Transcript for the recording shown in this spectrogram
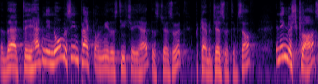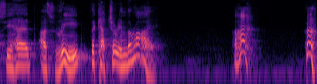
that he had an enormous impact on me, this teacher he had, this Jesuit, became a Jesuit himself. In English class, he had us read The Catcher in the Rye. Aha! Huh.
